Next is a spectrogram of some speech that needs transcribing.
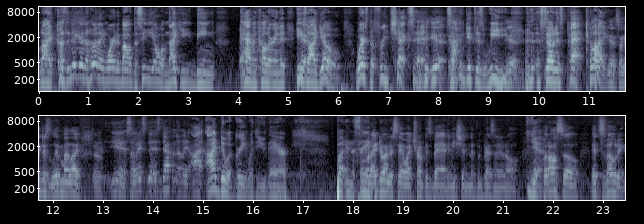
like cuz the nigga in the hood ain't worried about the CEO of Nike being having color in it. He's Yeah. like, "Yo, where's the free checks at? Yeah. So I can get this weed Yeah. and sell this pack." Like yeah. So I can just live my life. yeah, so it's it's definitely I I do agree with you there, but in the same But I do understand why Trump is bad and he shouldn't have been president at all. yeah But also, it's voting,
